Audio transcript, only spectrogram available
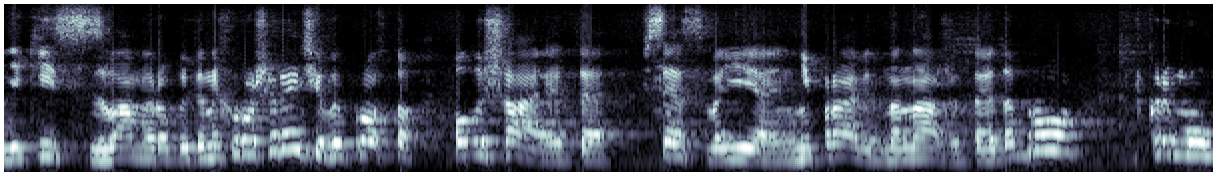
якісь з вами робити нехороші речі. Ви просто полишаєте все своє неправедно нажите добро в Криму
